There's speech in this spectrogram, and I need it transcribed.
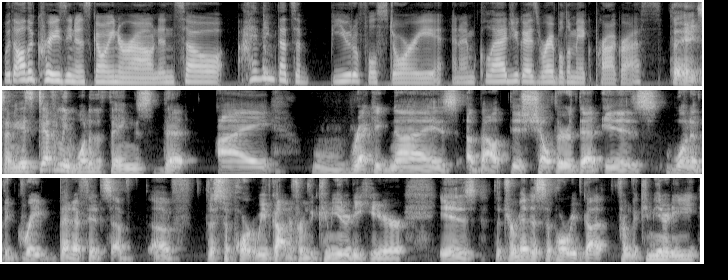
with all the craziness going around. And so I think that's a beautiful story, and I'm glad you guys were able to make progress. Thanks. I mean, it's definitely one of the things that I recognize about this shelter that is one of the great benefits of, of the support we've gotten from the community here is the tremendous support we've got from the community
